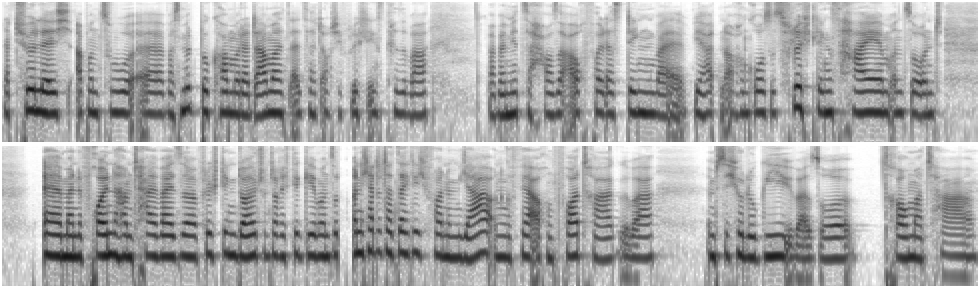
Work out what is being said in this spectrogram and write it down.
natürlich ab und zu äh, was mitbekommen. Oder damals, als halt auch die Flüchtlingskrise war, war bei mir zu Hause auch voll das Ding, weil wir hatten auch ein großes Flüchtlingsheim und so. Und äh, meine Freunde haben teilweise Flüchtlingen Deutschunterricht gegeben und so. Und ich hatte tatsächlich vor einem Jahr ungefähr auch einen Vortrag über in Psychologie über so Traumata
